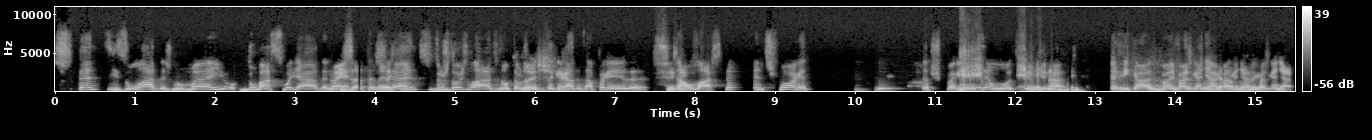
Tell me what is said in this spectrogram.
estantes isoladas no meio de uma assoalhada, não é? Exatamente. Estantes dos dois lados, não estão estantes agarradas à parede. Sim. Não, lá, estantes fora das paredes é um outro campeonato. Ricardo, bem, vais ganhar, obrigado, vais ganhar, obrigado. vais ganhar.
